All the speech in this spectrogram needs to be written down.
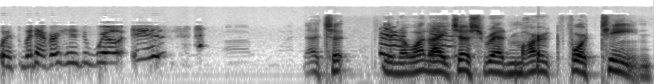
with whatever his will is? That's it. You know what? I just read Mark 14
